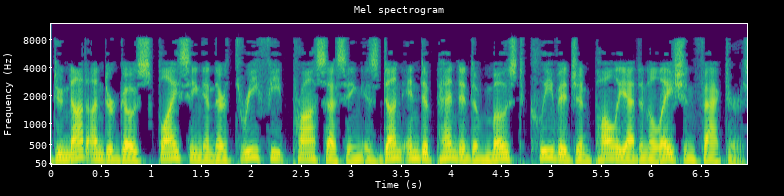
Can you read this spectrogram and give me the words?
do not undergo splicing and their 3' feet processing is done independent of most cleavage and polyadenylation factors.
